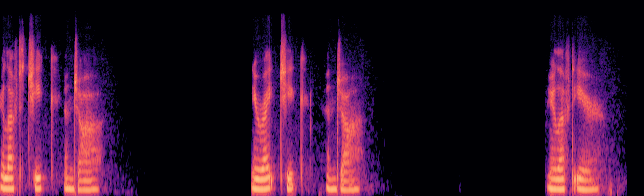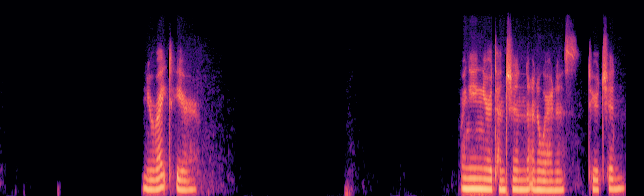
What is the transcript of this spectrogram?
your left cheek and jaw, your right cheek and jaw, your left ear, your right ear. Bringing your attention and awareness to your chin,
